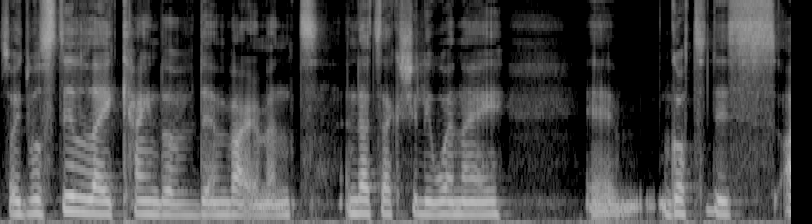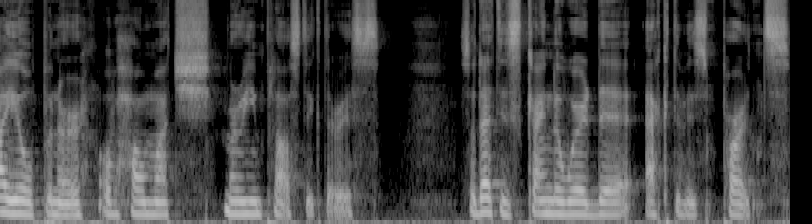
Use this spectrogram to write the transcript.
So it was still like kind of the environment, and that's actually when I um, got this eye opener of how much marine plastic there is. So that is kind of where the activist part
